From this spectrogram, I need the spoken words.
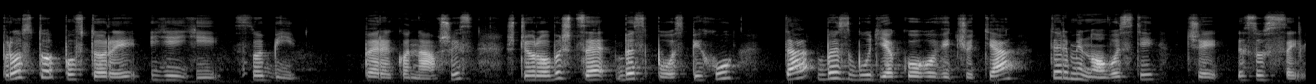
просто повтори її собі, переконавшись, що робиш це без поспіху та без будь-якого відчуття терміновості чи зусиль.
